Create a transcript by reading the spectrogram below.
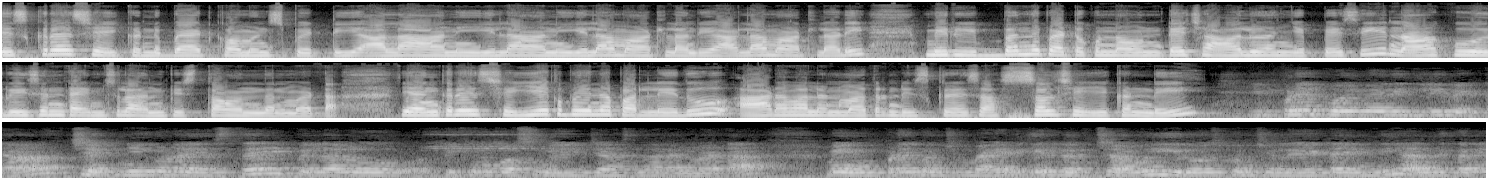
డిస్కరేజ్ చేయకండి. బ్యాడ్ కామెంట్స్ పెట్టి అలా అని ఇలా అని ఇలా మాట్లాడి అలా మాట్లాడి మీరు ఇబ్బంది పెట్టకుండా ఉంటే చాలు అని చెప్పేసి నాకు రీసెంట్ టైమ్స్లో అనిపిస్తూ ఉందన్నమాట. ఎంకరేజ్ చెయ్యకపోయినా పర్లేదు ఆడవాళ్ళని మాత్రం డిస్కరేజ్ అస్సలు చేయకండి ఇప్పుడే పోయి మీద ఇడ్లీ పెట్టా. చట్నీ కూడా వేస్తే పిల్లలు టిఫిన్ కోసం వెయిట్ చేస్తున్నారనమాట మేము ఇప్పుడే కొంచెం బయటికి వెళ్ళి వచ్చాము. ఈ రోజు కొంచెం లేట్ అయింది. అందుకని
